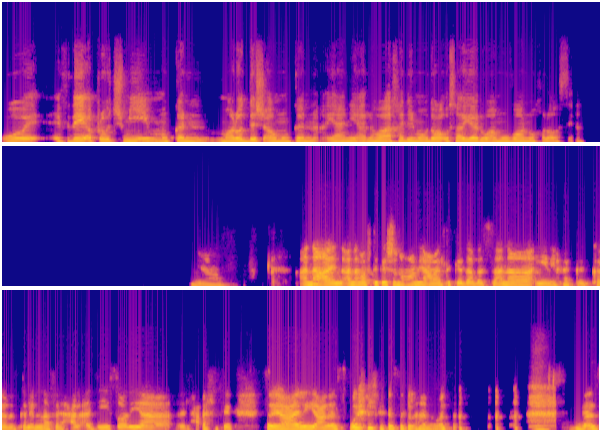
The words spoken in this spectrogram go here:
و if they approach me ممكن ما ردش أو ممكن يعني اللي هو أخلي الموضوع قصير و move on وخلاص يعني Yeah. أنا أنا ما أفتكرش ان عمري عملت كده بس أنا يعني إحنا اتكلمنا في الحلقة دي sorry يا الحلقة دي sorry يا علي على spoilers اللي هنقولها بس.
